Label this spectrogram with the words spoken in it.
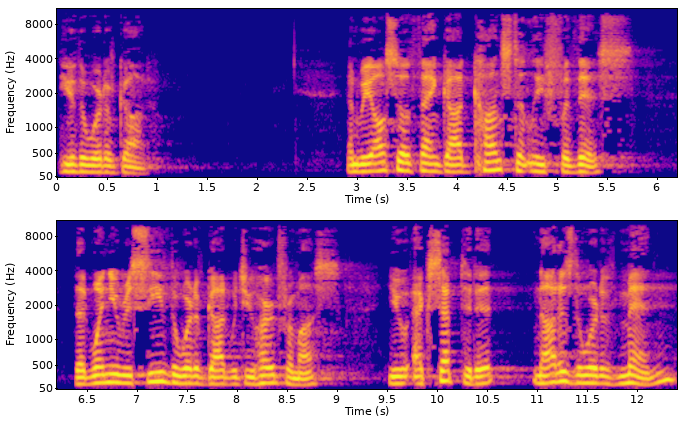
Hear the word of God. And we also thank God constantly for this that when you received the word of God, which you heard from us, you accepted it not as the word of men,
